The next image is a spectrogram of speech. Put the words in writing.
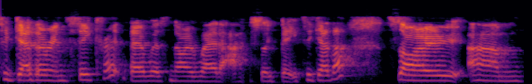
together in secret there was no way to actually be together. So um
